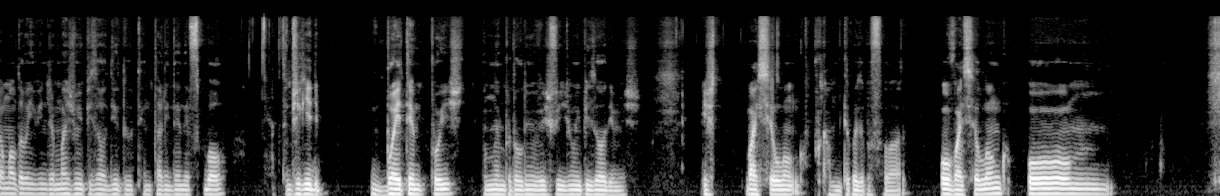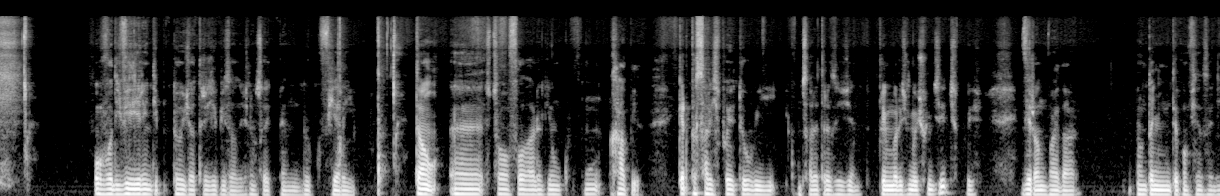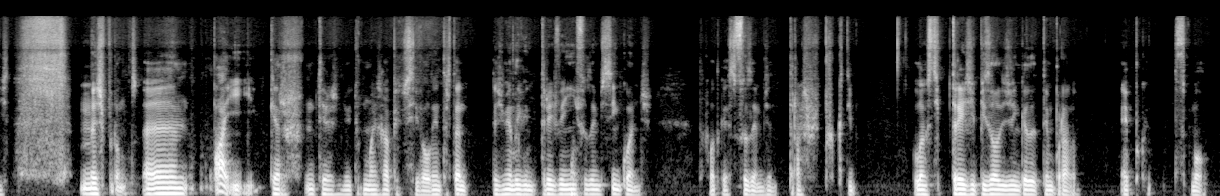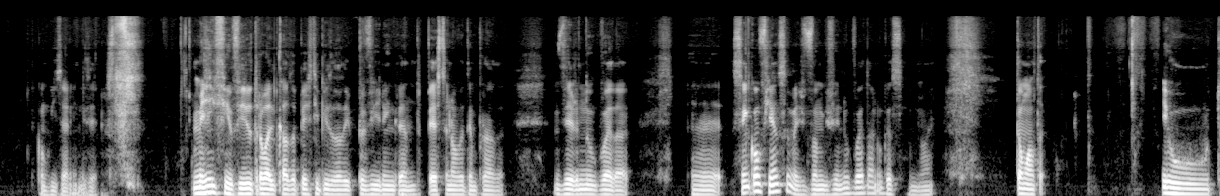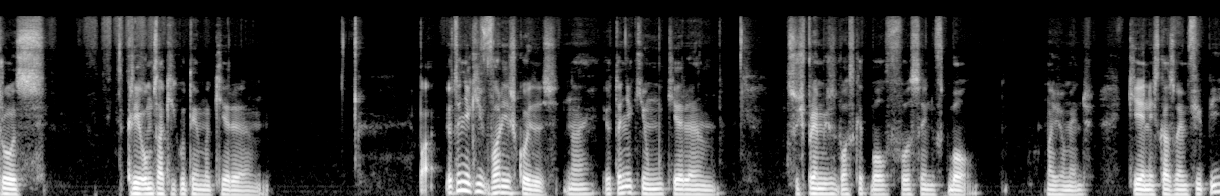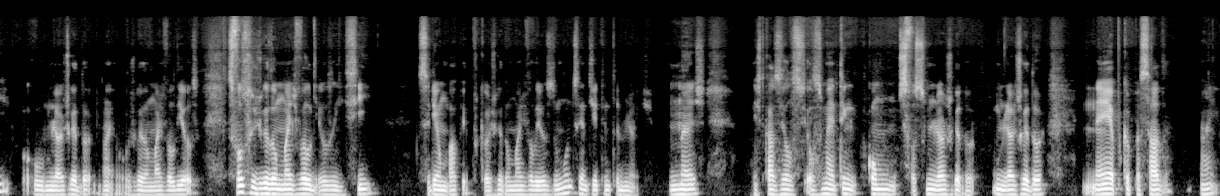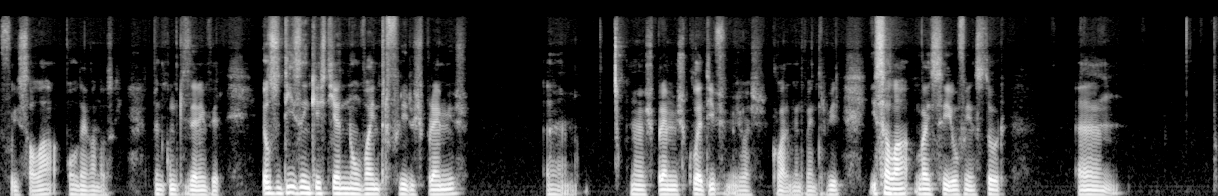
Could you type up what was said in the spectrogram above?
Então, malta, bem-vindos a mais um episódio do Tentar Entender Futebol. Estamos aqui de bem tempo depois. Não me lembro da última vez que fiz um episódio, mas isto vai ser longo porque há muita coisa para falar. Ou vai ser longo, ou. Ou vou dividir em tipo dois ou três episódios, não sei, depende do que vier aí. Então, uh, estou a falar aqui um, um rápido. Quero passar isto para o YouTube e começar a trazer gente. Primeiro os meus conhecidos, depois ver onde vai dar não tenho muita confiança nisto. Mas pronto, uh, pá, e quero meter no YouTube o mais rápido possível. Entretanto, 2023 vem e fazemos 5 anos de podcast. Fazemos entre porque tipo, lanço tipo 3 episódios em cada temporada. Época de futebol, como quiserem dizer. Mas enfim, eu fiz o trabalho de casa para este episódio para vir em grande para esta nova temporada. Ver no que vai dar. Uh, sem confiança, mas vamos ver no que vai dar, nunca sabe, não é? Então, malta, eu trouxe. Queria começar aqui com o tema que era. Pá, eu tenho aqui várias coisas, não é? Eu tenho aqui um que era. Se os prémios de basquetebol fossem no futebol, mais ou menos, que é neste caso o MVP, o melhor jogador, não é? o jogador mais valioso. Se fosse o jogador mais valioso em si, seria um Mbappé, porque é o jogador mais valioso do mundo, 180 milhões. Mas neste caso eles, eles metem como se fosse o melhor jogador. O melhor jogador na época passada, é? foi Salah ou Lewandowski, depende como quiserem ver. Eles dizem que este ano não vai interferir os prémios, uh, não é, os prémios coletivos, mas eu acho claramente vai intervir. E Salah vai ser o vencedor.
